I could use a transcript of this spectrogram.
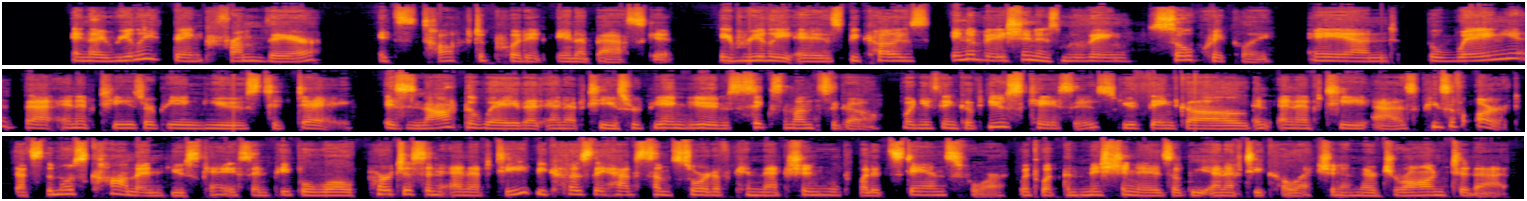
And I really think from there, it's tough to put it in a basket. It really is because innovation is moving so quickly. And the way that NFTs are being used today is not the way that NFTs were being used six months ago. When you think of use cases, you think of an NFT as a piece of art. That's the most common use case. And people will purchase an NFT because they have some sort of connection with what it stands for, with what the mission is of the NFT collection, and they're drawn to that.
